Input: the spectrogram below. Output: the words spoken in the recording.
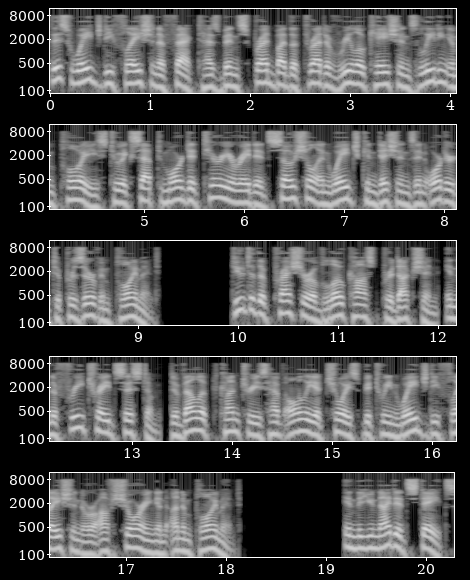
This wage deflation effect has been spread by the threat of relocations leading employees to accept more deteriorated social and wage conditions in order to preserve employment. Due to the pressure of low-cost production, in the free trade system, developed countries have only a choice between wage deflation or offshoring and unemployment. In the United States,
